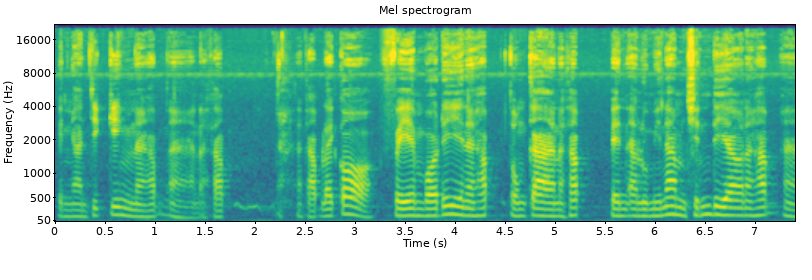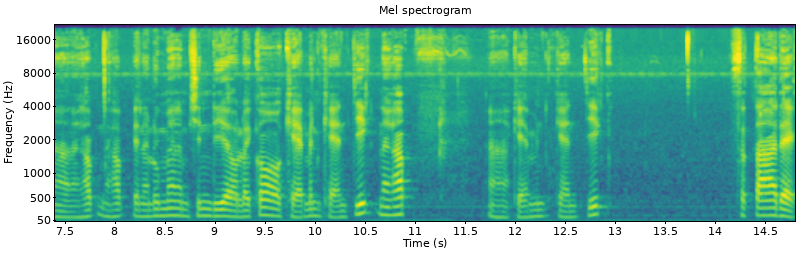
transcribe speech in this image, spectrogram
เป็นงานจิกกิ้งนะครับ อ่า นะครับ นะครับ แล้วก็เฟรมบอดี้นะครับ ตรงกลางนะครับ เป็นอลูมิเนียมชิ้นเดียวนะครับ อ่า นะครับ นะครับ เป็นอลูมิเนียมชิ้นเดียว แล้วก็แขนเป็นแขนจิกนะครับ อ่า แขนเป็นแขนจิกสตาร์เด็ก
